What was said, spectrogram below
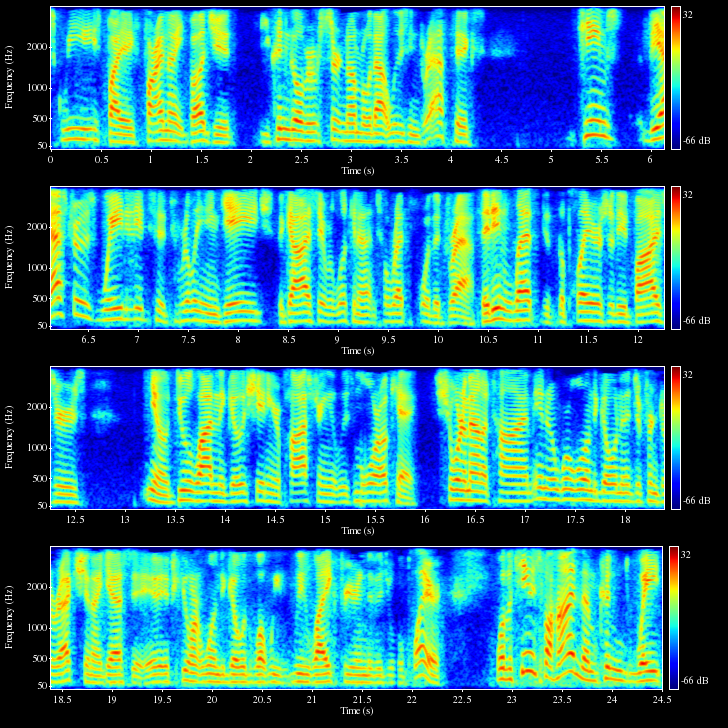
squeezed by a finite budget. You couldn't go over a certain number without losing draft picks. Teams the Astros waited to, to really engage the guys they were looking at until right before the draft. They didn't let the, the players or the advisors, you know, do a lot of negotiating or posturing. It was more okay, short amount of time, and we're willing to go in a different direction, I guess, if you aren't willing to go with what we we like for your individual player. Well, the teams behind them couldn't wait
